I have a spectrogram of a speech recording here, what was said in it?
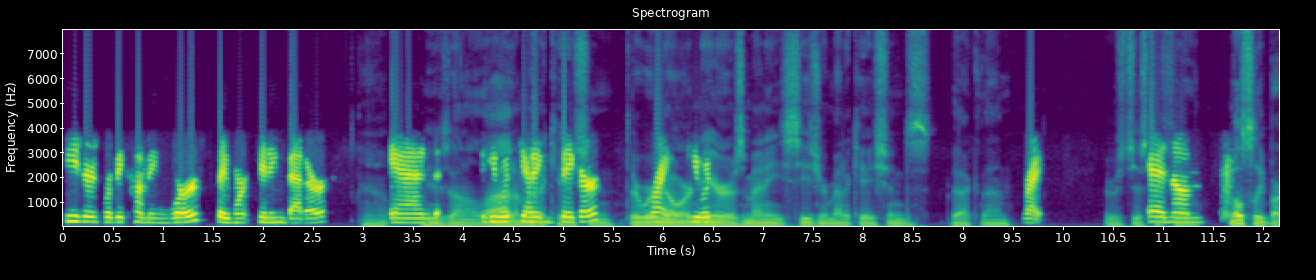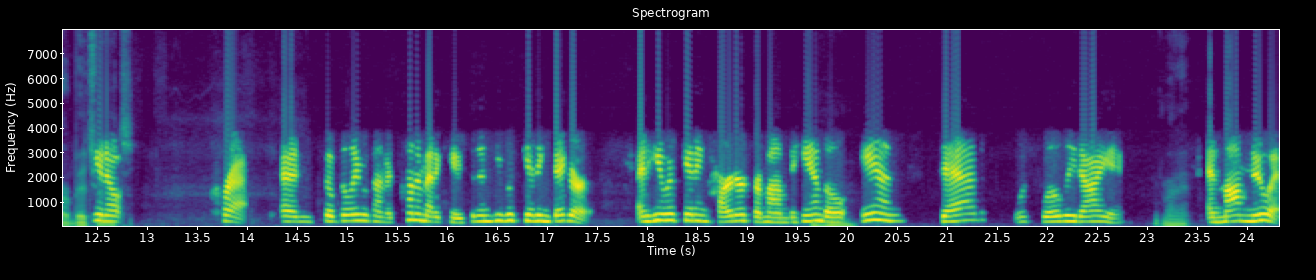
seizures were becoming worse. They weren't getting better. And he was, he was getting medication. bigger. There were right. nowhere he near was, as many seizure medications back then. Right. There was just and um, mostly barbiturates. You know, correct. And so Billy was on a ton of medication, and he was getting bigger, and he was getting harder for mom to handle. And dad was slowly dying. Right. And mom knew it.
